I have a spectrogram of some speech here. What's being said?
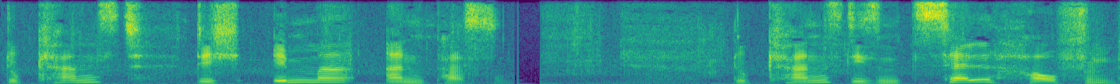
Du kannst dich immer anpassen. Du kannst diesen Zellhaufen,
